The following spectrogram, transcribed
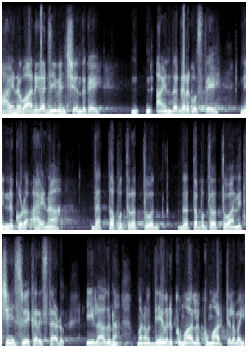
ఆయన వాణిగా జీవించేందుకై ఆయన దగ్గరకు వస్తే నిన్ను కూడా ఆయన దత్తపుత్రత్వ దత్తపుత్రత్వాన్ని ఇచ్చి స్వీకరిస్తాడు. ఈలాగున మనం దేవుని కుమారుల కుమార్తెలమై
